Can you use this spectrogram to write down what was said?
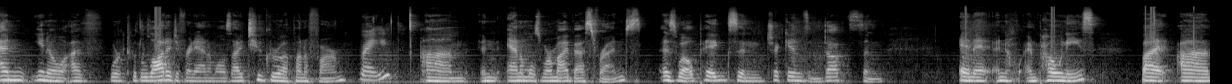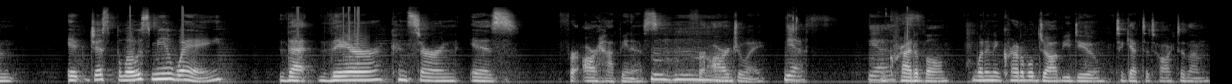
and you know, I've worked with a lot of different animals. I too grew up on a farm, Right. um, and animals were my best friends as well pigs and chickens and ducks and and it, and, and ponies but um, it just blows me away that their concern is for our happiness for our joy Yes. Yes. incredible what an incredible job you do to get to talk to them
